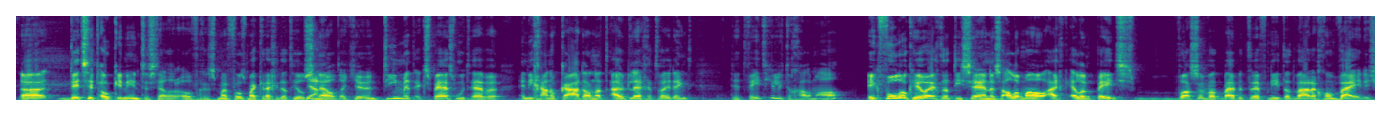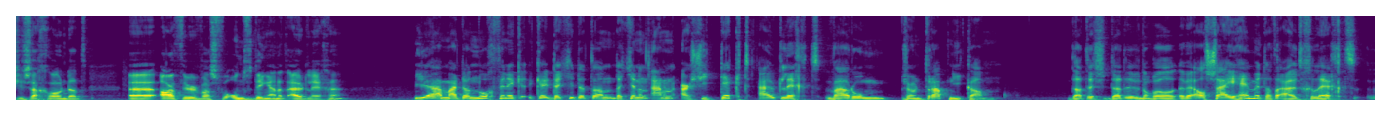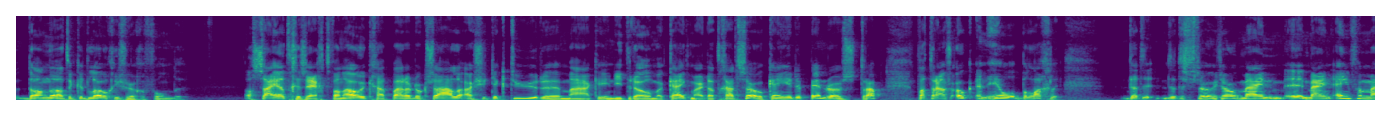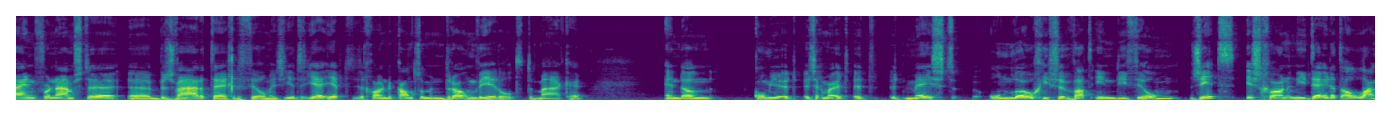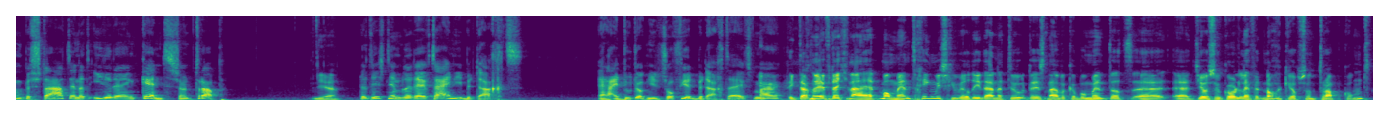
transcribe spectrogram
Eh, dit zit ook in Interstellar overigens. Maar volgens mij krijg je dat heel Ja. snel. Dat je een team met experts moet hebben. En die gaan elkaar dan het uitleggen. Terwijl je denkt, dit weten jullie toch allemaal? Ik voel ook heel erg dat die scènes allemaal... Eigenlijk Ellen Page was er wat mij betreft niet. Dat waren gewoon wij. Dus je zag gewoon dat eh, Arthur was voor ons dingen aan het uitleggen. Ja, maar dan nog vind ik kijk, dat je dat dan, dat je dan aan een architect uitlegt waarom zo'n trap niet kan. Dat is, dat is nog wel. Als zij hem het had uitgelegd, dan had ik het logischer gevonden. Als zij had gezegd van, oh, ik ga paradoxale architectuur eh, maken in die dromen. Kijk maar, dat gaat zo. Ken je de Penrose trap? Wat trouwens ook een heel belachelijk... Dat, is- dat is sowieso mijn, eh, mijn, een van mijn voornaamste eh, bezwaren tegen de film. Is je, je, je hebt gewoon de kans om een droomwereld te maken. En dan kom je het, zeg maar, het, het, het meest onlogische wat in die film zit, is gewoon een idee dat al lang bestaat en dat iedereen kent. Zo'n trap. Ja. Dat, is, dat heeft hij niet bedacht. En hij doet ook niet alsof hij het bedacht heeft, maar... Ik dacht nu even dat je naar het moment ging. Misschien wilde je daar naartoe. Er is namelijk een moment dat eh, Joseph Gordon-Levitt nog een keer op zo'n trap komt.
